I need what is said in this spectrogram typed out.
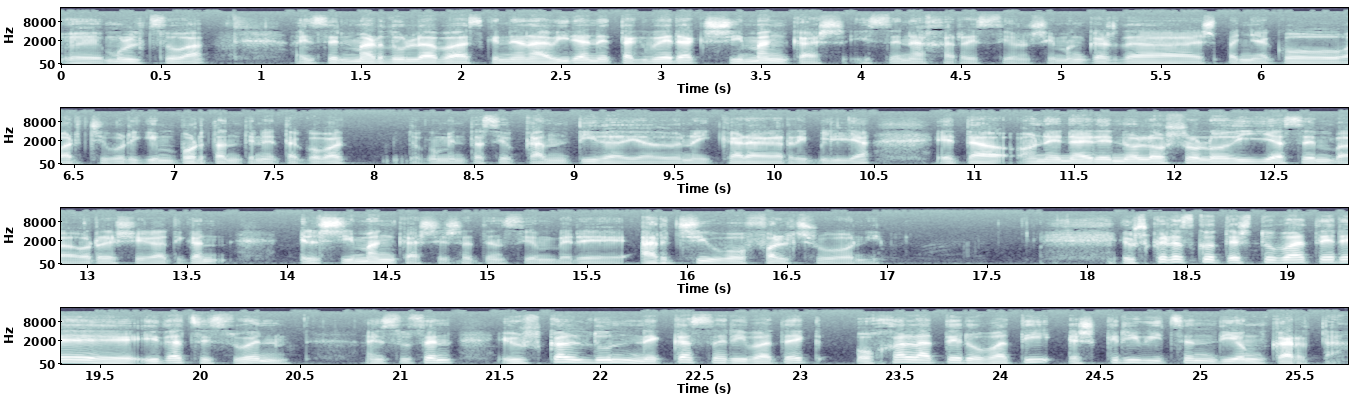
e, multzoa, hain zen mardula, ba, azkenean abiranetak berak simankas izena jarri zion. Simankas da Espainiako artxiborik importantenetako bak, dokumentazio kantidadia duena ikaragarri pila, eta honena ere nola oso lodila zen, ba, horre segatikan, el simankas esaten zion bere artxibo faltsu honi. Euskarazko testu bat ere idatzi zuen, hain zuzen, Euskaldun nekazari batek ojalatero bati eskribitzen dion karta.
